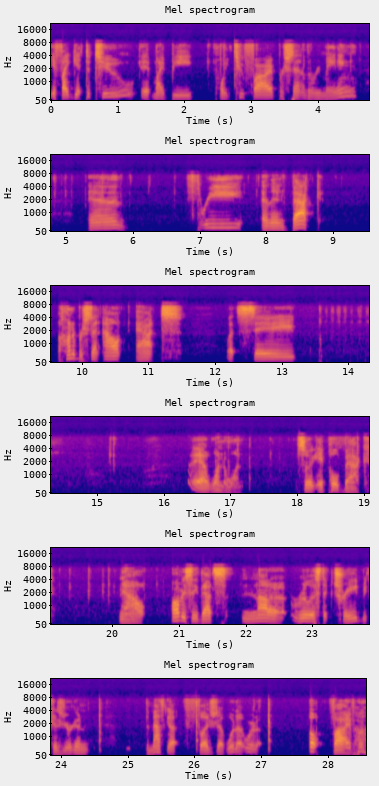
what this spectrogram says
If I get to two, it might be 0.25% of the remaining. And three, and then back 100% out at, let's say, yeah, one to one. So it pulled back. Now, obviously that's not a realistic trade because you're going to, the math got fudged up. What up, where up? Oh, five, huh?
